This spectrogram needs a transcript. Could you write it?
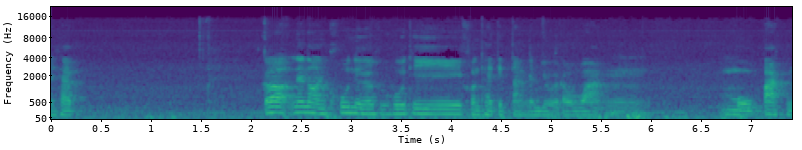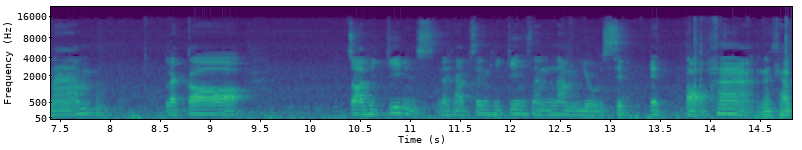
นะครับ ก็แน่นอนคู่หนึ่งก็คือคู่ที่คนไทยติดตามกันอยู่ระหว่างหมูปากน้ำแล้วก็จอห์นฮิกกินส์นะครับ ซึ่งฮิกกินส์นั้นนำอยู่ 11 ต่อ 5 นะครับ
